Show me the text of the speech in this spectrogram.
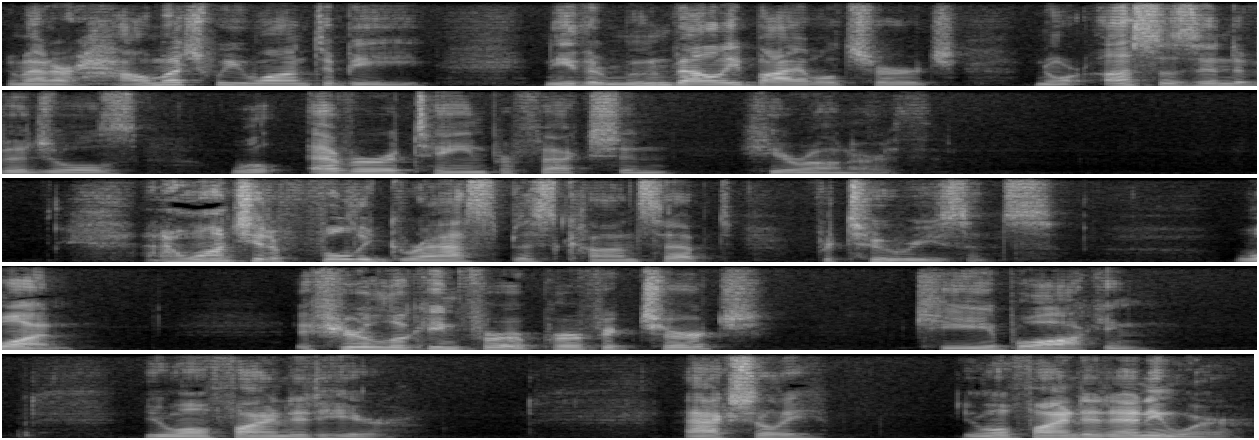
no matter how much we want to be, Neither Moon Valley Bible Church nor us as individuals will ever attain perfection here on earth. And I want you to fully grasp this concept for two reasons. One, if you're looking for a perfect church, keep walking. You won't find it here. Actually, you won't find it anywhere.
